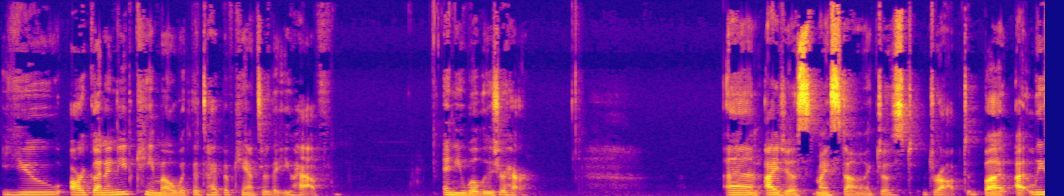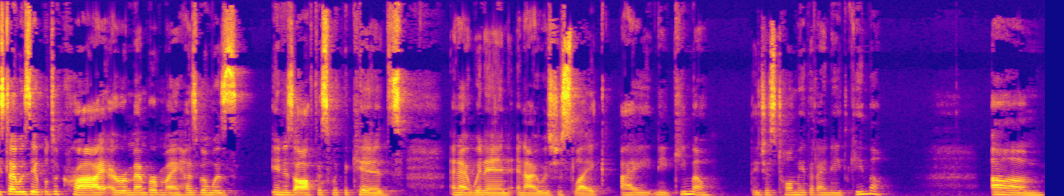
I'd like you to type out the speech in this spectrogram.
you are going to need chemo with the type of cancer that you have, and you will lose your hair. And I just, my stomach just dropped. But at least I was able to cry. I remember my husband was in his office with the kids, and I went in and I was just like, I need chemo. They just told me that I need chemo. Um,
